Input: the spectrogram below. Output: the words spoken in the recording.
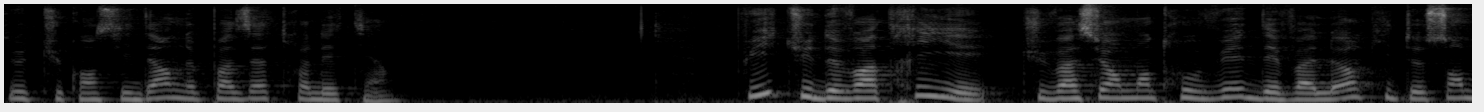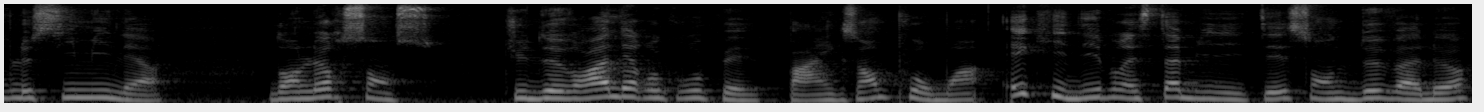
que tu considères ne pas être les tiens. Puis tu devras trier. Tu vas sûrement trouver des valeurs qui te semblent similaires dans leur sens. Tu devras les regrouper. Par exemple, pour moi, équilibre et stabilité sont deux valeurs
